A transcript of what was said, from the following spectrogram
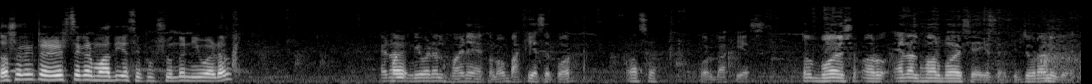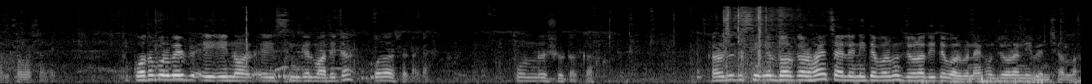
দর্শক একটা রেড চেকার মা দিয়েছে খুব সুন্দর নিউ অ্যাডাল এটা নিউ অ্যাডাল্ট হয় না এখনও বাকি আছে পর। আচ্ছা। পর বাকি আছে। তো বয়স আর অ্যাডাল্ট হওয়ার বয়স হয়ে গেছে আর কি জোড়া নিবে এখন সমস্যা নেই। কত পড়বে এই এই এই সিঙ্গেল মাদিটা পনেরোশো টাকা। পনেরোশো টাকা। কারও যদি সিঙ্গেল দরকার হয় চাইলে নিতে পারবেন জোড়া দিতে পারবেন এখন জোড়া নিবেন ইনশাল্লাহ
